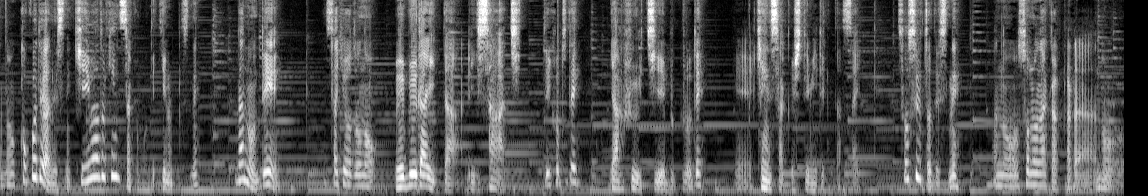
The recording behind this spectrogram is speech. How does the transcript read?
あの、ここではですね、キーワード検索もできるんですね。なので、先ほどの Web ライターリサーチということで、Yahoo 知恵袋で、え、検索してみてください。そうするとですね、あの、その中から、あの、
